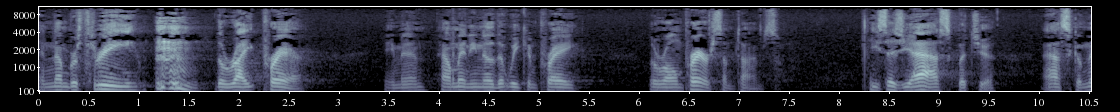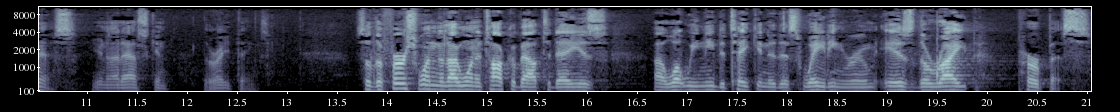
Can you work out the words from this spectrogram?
And number three, the right prayer. Amen. How many know that we can pray the wrong prayer sometimes? He says you ask, but you ask amiss. You're not asking the right things. So the first one that I want to talk about today is uh, what we need to take into this waiting room is the right purpose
